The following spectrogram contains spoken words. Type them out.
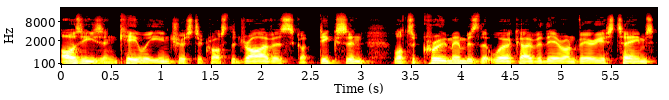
Aussies and Kiwi interest across the drivers. Scott Dixon, lots of crew members that work over there on various teams.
